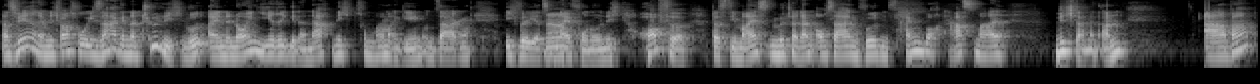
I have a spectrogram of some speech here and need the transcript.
Das wäre nämlich was, wo ich sage, natürlich wird eine Neunjährige danach nicht zu Mama gehen und sagen, ich will jetzt ein Ja. iPhone. Und ich hoffe, dass die meisten Mütter dann auch sagen würden, fang doch erstmal nicht damit an. Aber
